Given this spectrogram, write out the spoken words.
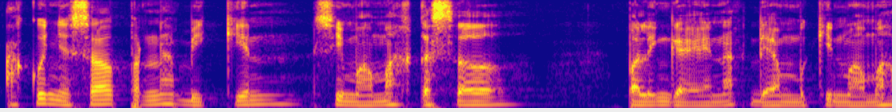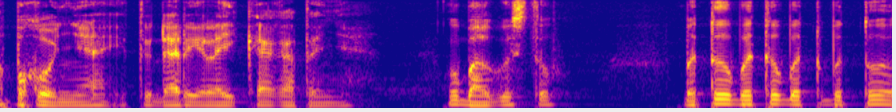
aku nyesal pernah bikin si mamah kesel paling gak enak dia bikin mama pokoknya. Itu dari Laika katanya. Oh bagus tuh. Betul betul betul betul.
